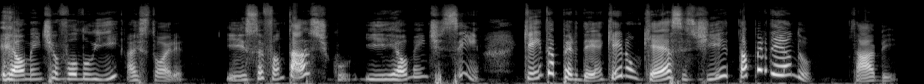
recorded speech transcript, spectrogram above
realmente evoluir a história. E isso é fantástico. E realmente, sim. Quem tá perdendo, quem não quer assistir, tá perdendo. Sabe?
